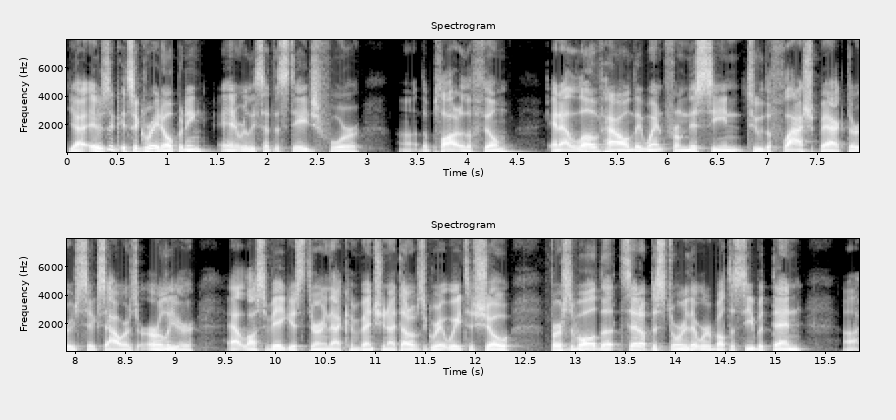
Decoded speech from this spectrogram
Yeah, it was a, it's a great opening, and it really set the stage for uh, the plot of the film. And I love how they went from this scene to the flashback 36 hours earlier at Las Vegas during that convention. I thought it was a great way to show, first of all, the set up the story that we're about to see, but then uh,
